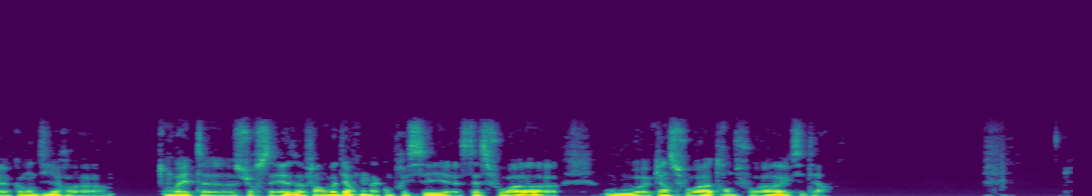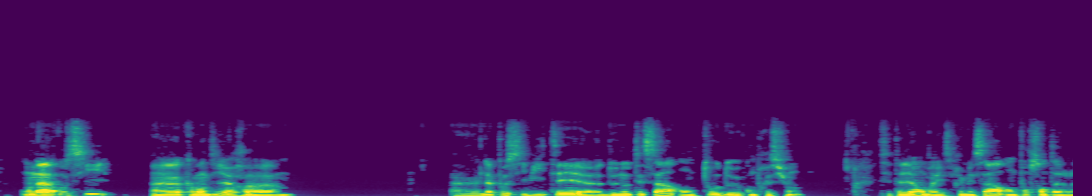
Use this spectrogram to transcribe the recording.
euh, comment dire, on va être sur 16, enfin on va dire qu'on a compressé 16 fois, ou 15 fois, 30 fois, etc. On a aussi, comment dire, la possibilité de noter ça en taux de compression. C'est-à-dire, on va exprimer ça en pourcentage.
